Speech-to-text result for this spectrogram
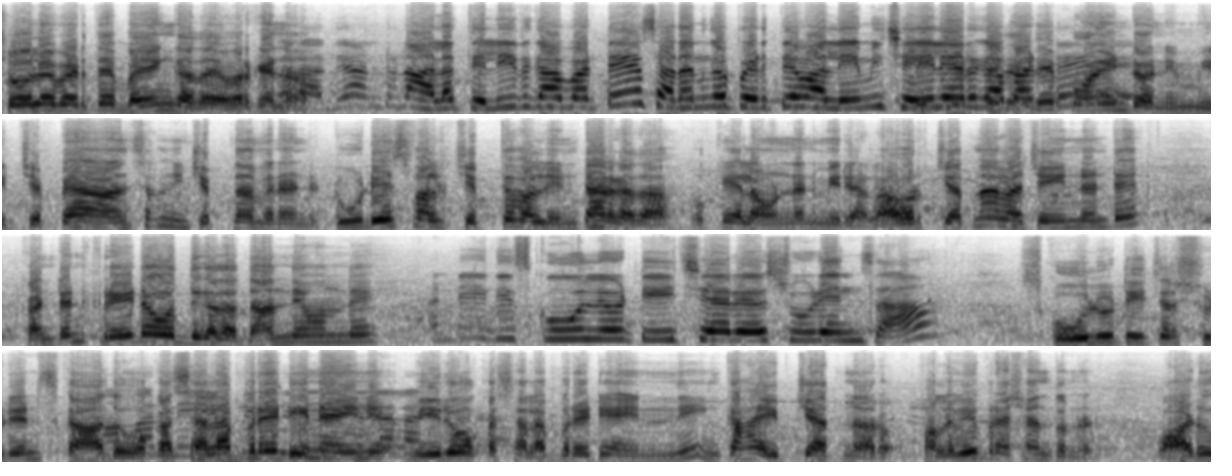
షోలో పెడితే భయం కదా ఎవరికైనా. అదే అంటున్నా. అలా తెలియదు కాబట్టి సడన్గా పెడితే వాళ్ళు ఏమీ చేయలేరు అదే కాబట్టి పాయింట్ మీరు చెప్పే ఆన్సర్ నేను చెప్తాను వినండి. టూ డేస్ వాళ్ళకి చెప్తే వాళ్ళు వింటారు కదా. ఓకే ఇలా ఉండండి. మీరు ఎలా వర్క్ చేస్తున్నా అలా చేయండి అంటే కంటెంట్ క్రియేట్ అవుద్ది కదా. దాని ఏముంది అంటే ఇది స్కూల్ టీచర్ స్టూడెంట్సా స్కూల్ టీచర్ స్టూడెంట్స్ కాదు ఒక ఎవరిని సెలబ్రిటీని అయిన తీసుకెళ్ళాలి మీరు ఒక సెలబ్రిటీ అయిన ఇంకా హైప్ చేస్తున్నారు. పల్లవి ప్రశాంత్ ఉన్నాడు. వాడు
